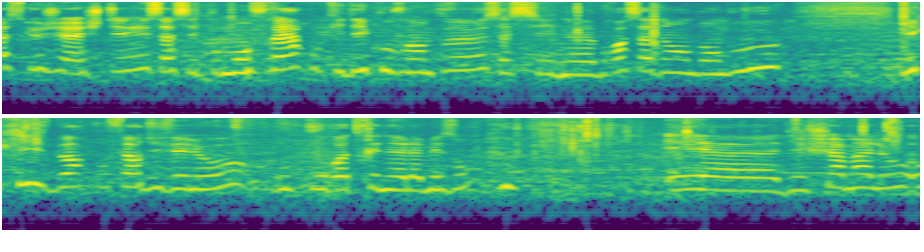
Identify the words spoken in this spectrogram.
voilà ce que j'ai acheté, ça c'est pour mon frère pour qu'il découvre un peu, ça c'est une brosse à dents en bambou, des cliff bars pour faire du vélo ou pour traîner à la maison. Et euh, des chamallows.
